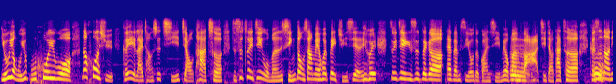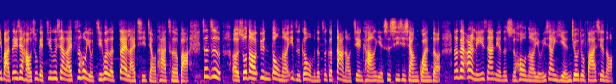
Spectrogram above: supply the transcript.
游泳我又不会哦，那或许可以来尝试骑脚踏车。只是最近我们行动上面会被局限，因为。最近是这个 FMCO 的关系，没有办法骑脚踏车。可是呢，你把这些好处给记录下来之后，有机会了再来骑脚踏车吧。甚至呃，说到运动呢，一直跟我们的这个大脑健康也是息息相关的。那在二零一三年的时候呢，有一项研究就发现哦，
